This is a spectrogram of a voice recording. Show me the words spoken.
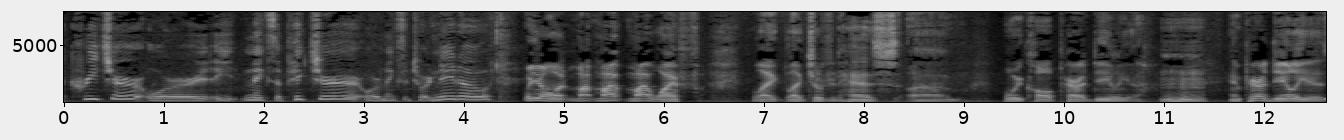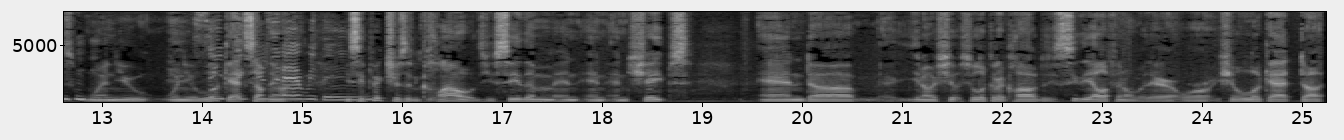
a creature, or it makes a picture, or makes a tornado. Well, you know what? My my, my wife, like like children, has um, what we call pareidolia. Mm-hmm. And pareidolia is when you when you See look at pictures something, and like- everything. you see pictures in clouds, you see them in, in, in shapes. And uh, you know she'll, she'll look at a cloud. You see the elephant over there, or she'll look at uh,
